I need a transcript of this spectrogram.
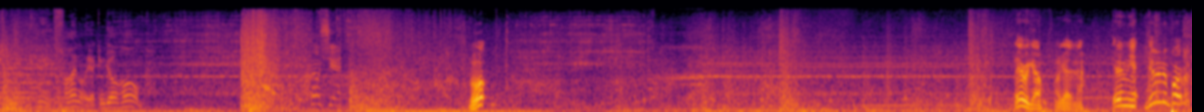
Okay, finally I can go home. Oh shit. Oh. There we go. I got it now. Get in the get in the apartment.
